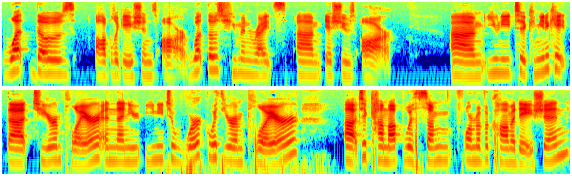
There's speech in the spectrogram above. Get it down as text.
what those obligations are, what those human rights um, issues are. Um, you need to communicate that to your employer, and then you, you need to work with your employer uh, to come up with some form of accommodation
